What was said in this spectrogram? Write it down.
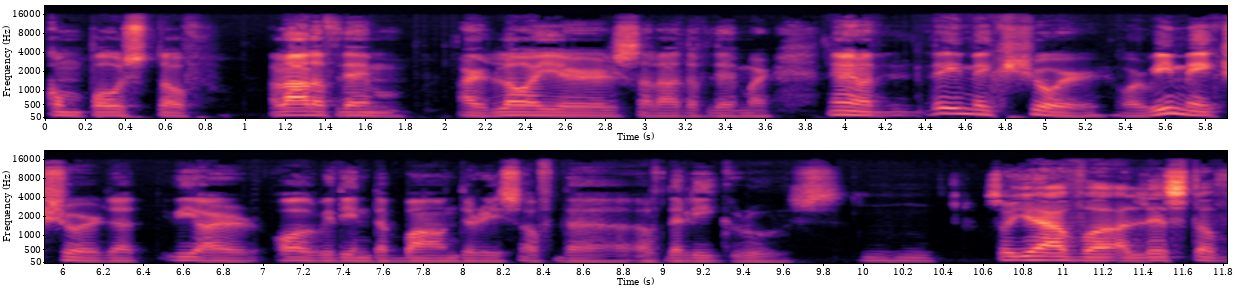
composed of, a lot of them are lawyers, a lot of them are, you know, they make sure, or we make sure that we are all within the boundaries of the, of the league rules. Mhm. So you have uh, a list of,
